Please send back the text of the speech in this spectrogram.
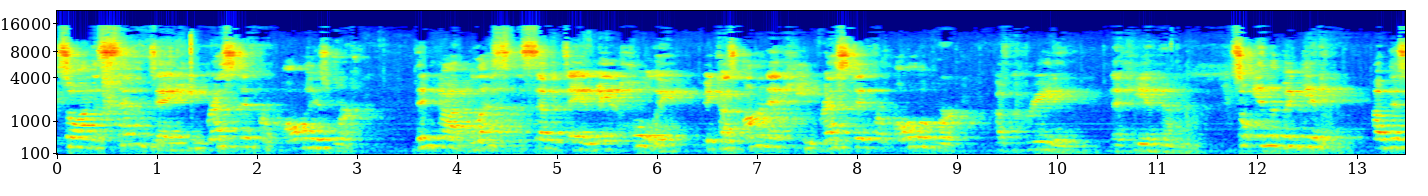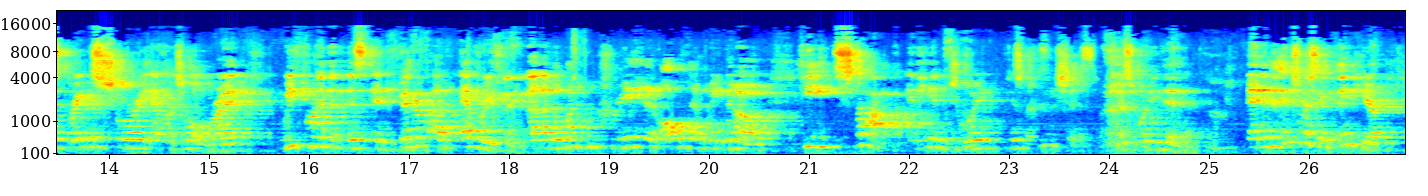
So on the seventh day, he rested from all his work. Then God blessed the seventh day and made it holy, because on it he rested from all the work of creating that he had done. So, in the beginning of this greatest story ever told, right, we find that this inventor of everything, uh, the one who created all that we know, he stopped and he enjoyed his creations. That's what he did. And the interesting thing here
